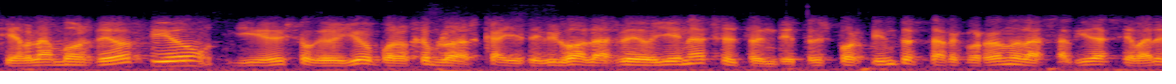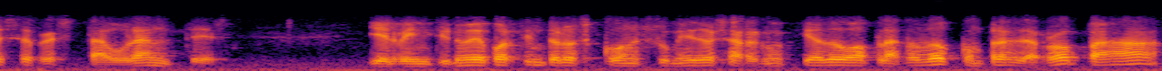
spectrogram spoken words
Si hablamos de ocio, y eso que yo, por ejemplo, las calles de Bilbao las veo llenas, el 33% está recordando las salidas a bares y restaurantes. Y el 29% de los consumidores ha renunciado o aplazado compras de ropa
